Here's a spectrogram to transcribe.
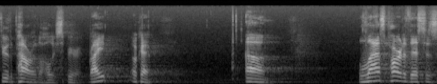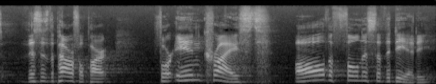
through the power of the Holy Spirit, right? Okay. Um, last part of this is this is the powerful part. For in Christ, all the fullness of the deity,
